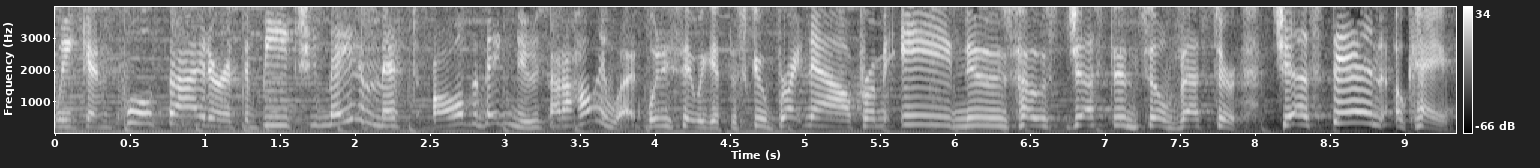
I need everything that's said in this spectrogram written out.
Weekend poolside or at the beach. You may have missed all the big news out of Hollywood. What do you say we get the scoop right now from E News host Justin Sylvester? Justin, okay,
